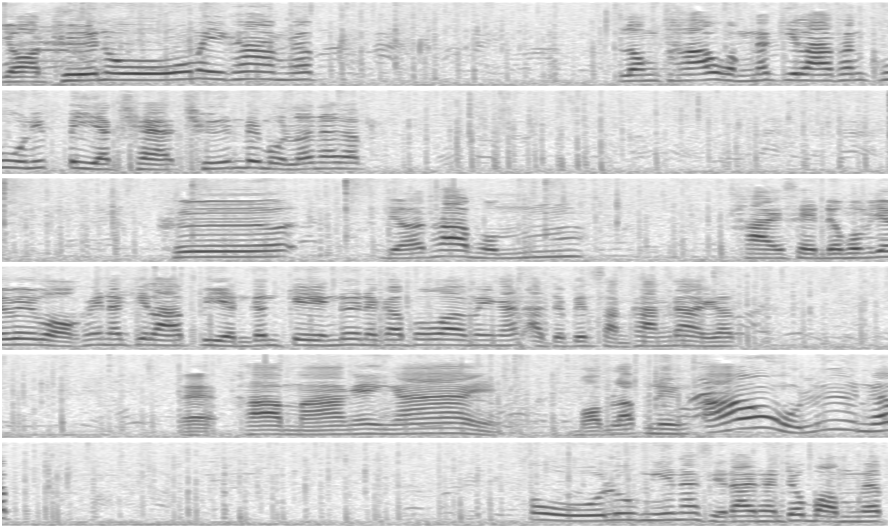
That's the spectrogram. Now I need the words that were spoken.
หยอดคืนโอ้ไม่ข้ามครับ รองเท้าของนักกีฬาทั้งคู่นี่เปียกแฉะชื้นไปหมดแล้วนะครับ คือเดี๋ยวถ้าผมถ่ายเสร็จเดี๋ยวผมจะไปบอกให้นักกีฬาเปลี่ยนกางเกงด้วยนะครับ เพราะว่าไม่งั้นอาจจะเป็นสังคังได้ครับแปะข้ามมาง่าย ๆ บอมรับหนึ่งเอ้าลื่นครับ โอ้ลูกนี้น่าเสียดายแทนเจ้าบอมครับ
